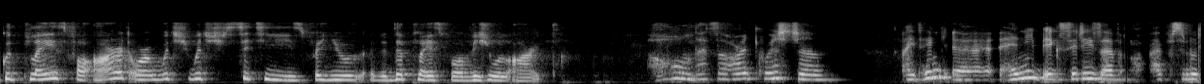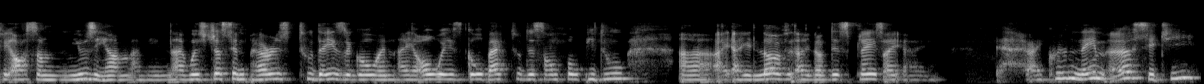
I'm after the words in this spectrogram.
good place for art, or which which city is for you the place for visual art? Oh, that's a hard question. I think uh, any big cities have absolutely awesome museum. I mean, I was just in Paris two days ago, and I always go back to the Centre Pompidou. Uh, I, I love I love this place. I, I I couldn't name a city.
